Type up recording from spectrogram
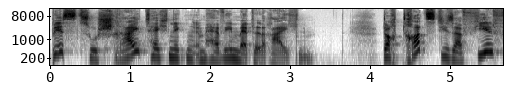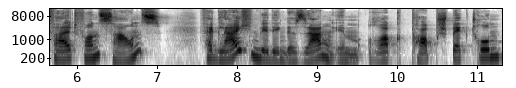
bis zu Schreitechniken im Heavy Metal reichen. Doch trotz dieser Vielfalt von Sounds vergleichen wir den Gesang im Rock-Pop-Spektrum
